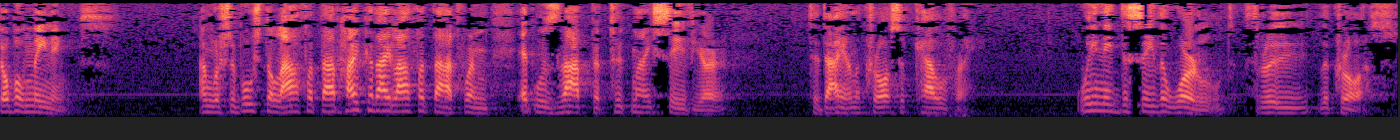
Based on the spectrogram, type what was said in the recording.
double meanings. And we're supposed to laugh at that. How could I laugh at that when it was that that took my Savior to die on the cross at Calvary? We need to see the world through the cross.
